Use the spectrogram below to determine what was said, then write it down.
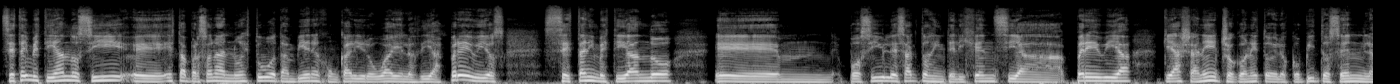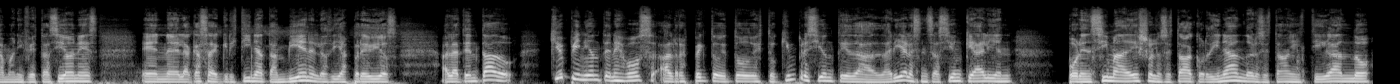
Se está investigando si eh, esta persona no estuvo también en Juncal y Uruguay en los días previos. Se están investigando eh, posibles actos de inteligencia previa que hayan hecho con esto de los copitos en las manifestaciones en eh, la casa de Cristina también en los días previos al atentado. ¿Qué opinión tenés vos al respecto de todo esto? ¿Qué impresión te da? ¿Daría la sensación que alguien por encima de ellos los estaba coordinando, los estaba instigando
